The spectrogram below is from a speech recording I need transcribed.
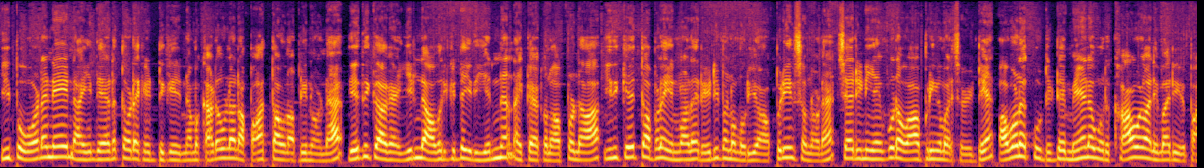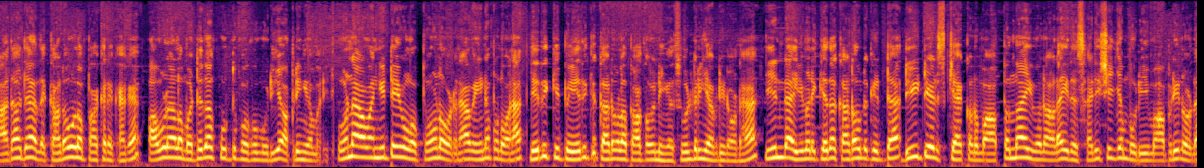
இப்போ உடனே நான் இந்த இடத்தோட ஹெட்டுக்கு நம்ம கடவுளை நான் பார்த்தாகணும் அப்படின்னு உடனே எதுக்காக? இல்ல அவர்கிட்ட இது என்ன நான் கேட்கணும்? அப்படின்னா இதுக்கேத்தாப்புல என்னால ரெடி பண்ண முடியும் அப்படின்னு சொன்னோட சரி நீ என் கூட வா அப்படிங்கிற மாதிரி சொல்லிட்டு அவனை கூட்டிட்டு மேல ஒரு காவலாளி மாதிரி இருப்பான் அதாவது அந்த கடவுளை பாக்குறதுக்காக அவனால மட்டும்தான் கூட்டு போக முடியும் அப்படிங்கிற மாதிரி. உடனே அவன்கிட்ட இவங்க போன உடனே அவன் என்ன பண்ணுவானா எதுக்கு இப்ப எதுக்கு கடவுளை பார்க்கணும் நீங்க சொல்றீங்க அப்படின்னோட இல்ல இவனுக்கு ஏதோ கடவுள்கிட்ட டீடைல்ஸ் கேட்கணுமா? அப்பதான் இவனால இதை சரி செய்ய முடியுமா? அப்படின்னோட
